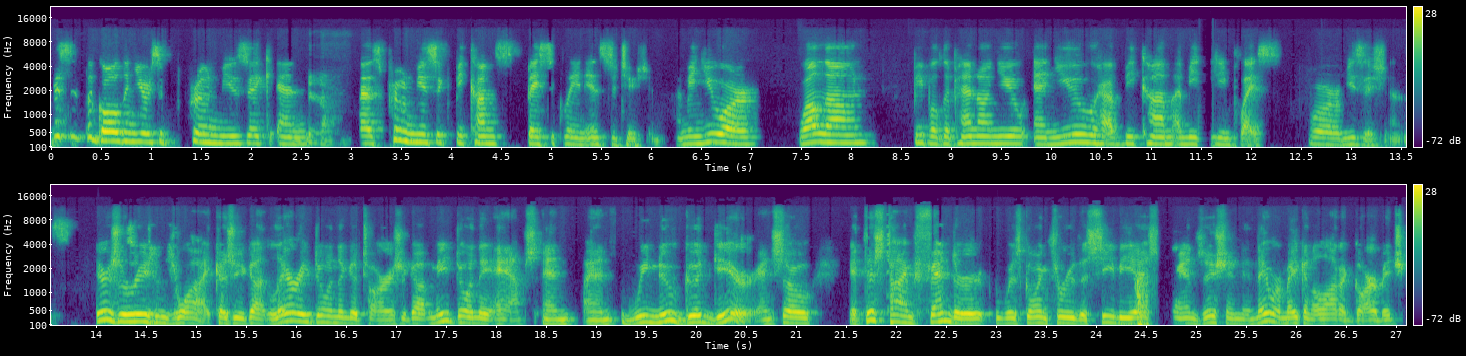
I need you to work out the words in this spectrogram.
This is the golden years of prune music and Yeah. as prune music becomes basically an institution. I mean, you are well-known, people depend on you, and you have become a meeting place for musicians. Here's the reasons why, because you got Larry doing the guitars, you got me doing the amps, and and we knew good gear. And so at this time, Fender was going through the CBS transition, and they were making a lot of garbage.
